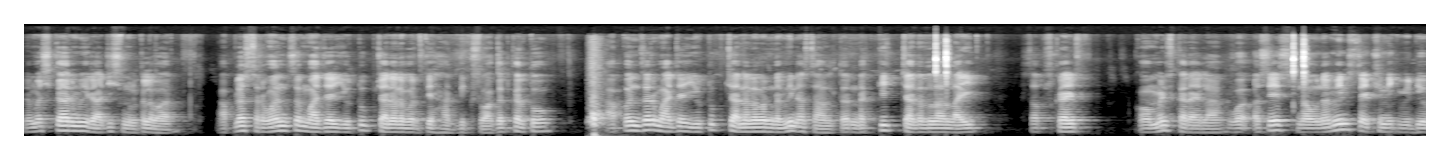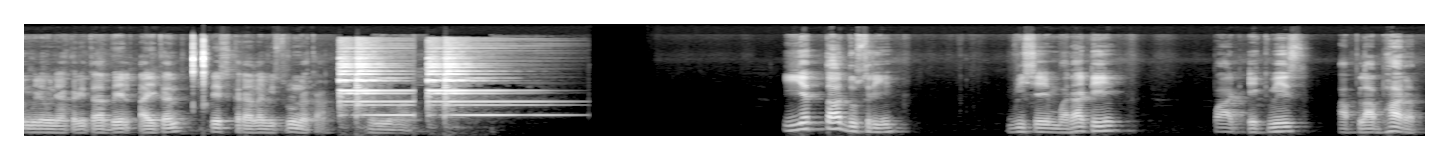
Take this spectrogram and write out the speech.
नमस्कार मी राजेश मुलकलवार. आपल्या सर्वांचं माझ्या यूट्यूब चॅनलवरती हार्दिक स्वागत करतो. आपण जर माझ्या यूट्यूब चॅनलवर नवीन असाल तर नक्कीच चॅनलला लाईक सबस्क्राईब कॉमेंट्स करायला व असेच नवनवीन शैक्षणिक व्हिडिओ मिळवण्याकरिता बेल आयकन प्रेस करायला विसरू नका. धन्यवाद. इयत्ता दुसरी विषय मराठी पाठ एकवीस आपला भारत.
